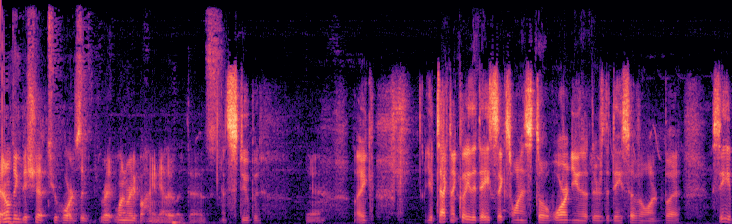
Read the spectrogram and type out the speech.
I don't think they should have two hordes, like right, one right behind the other, like that. It's, It's stupid. yeah, Like, you technically the day six one is to warn you that there's the day seven one, but see,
